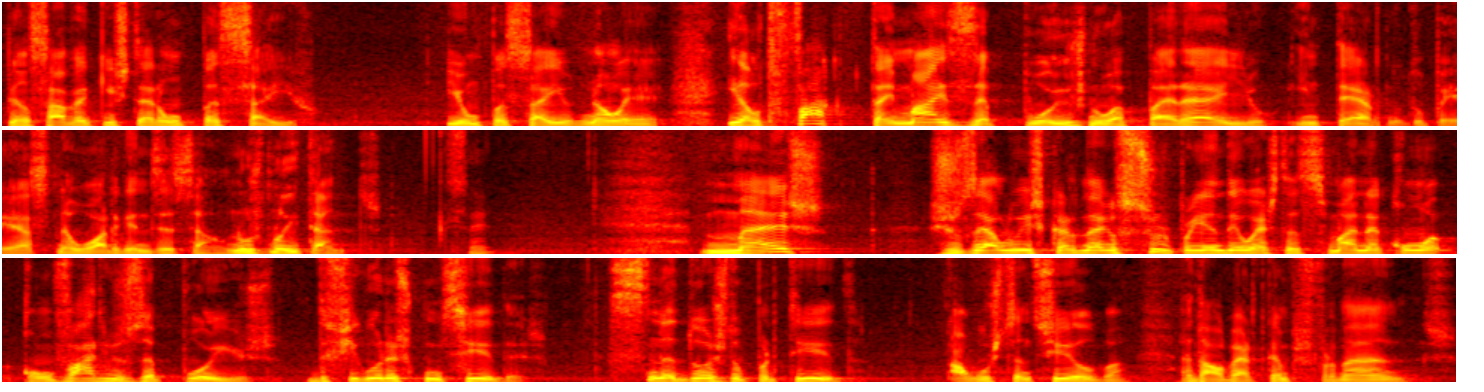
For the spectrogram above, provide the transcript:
pensava que isto era um passeio. E um passeio não é. Ele, de facto, tem mais apoios no aparelho interno do PS, na organização, nos militantes, Sim. Mas José Luís Carneiro surpreendeu esta semana com, com vários apoios de figuras conhecidas, senadores do partido, Augusto Santos Silva, Adalberto Campos Fernandes,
